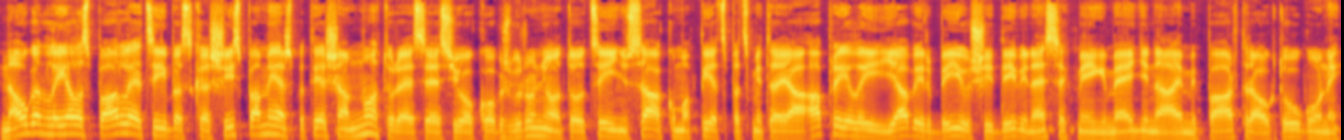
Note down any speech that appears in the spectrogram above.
Nav gan lielas pārliecības, ka šis pamiers patiešām noturēsies, jo kopš bruņoto cīņu sākuma 15. aprīlī jau ir bijuši divi nesekmīgi mēģinājumi pārtraukt uguni.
